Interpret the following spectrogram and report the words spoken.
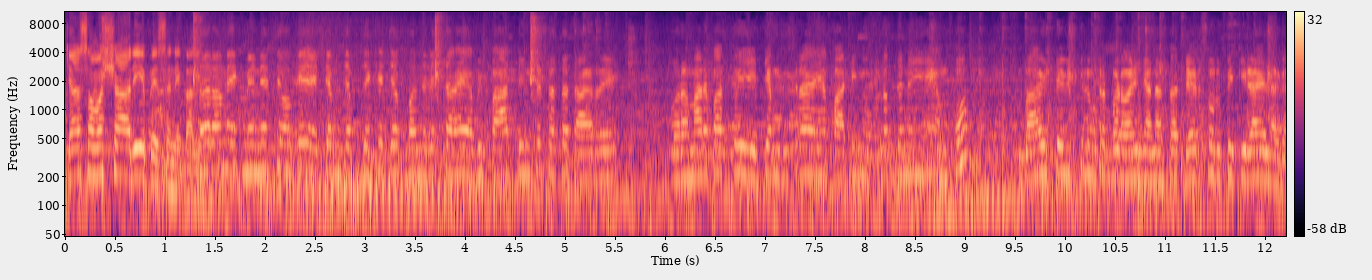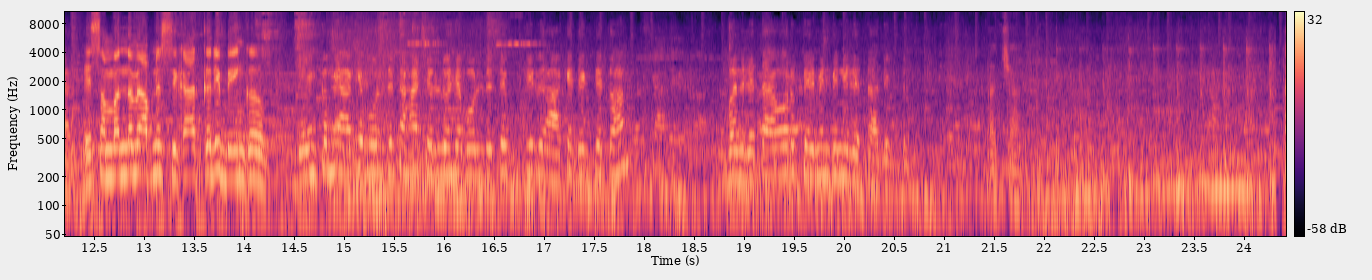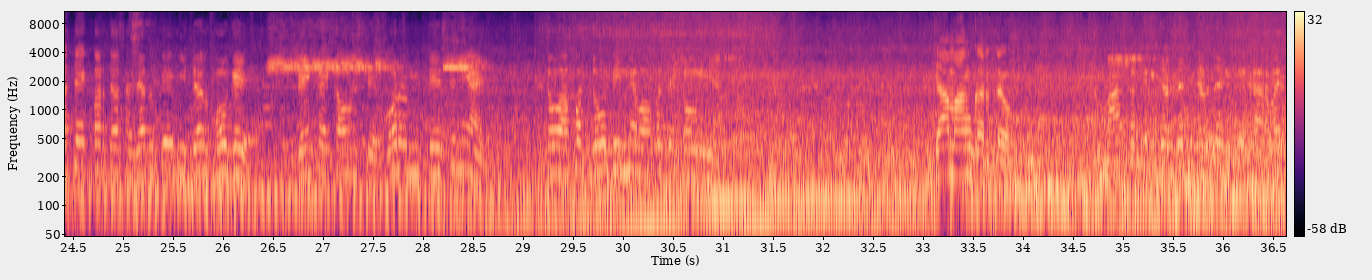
क्या समस्या आ रही है पैसे निकालने सर हम एक महीने से हो गए एटीएम जब देखे जब बंद रहता है अभी पाँच दिन से सतत आ रहे और हमारे पास कोई एटीएम दूसरा है यहाँ पार्टी में उपलब्ध नहीं है हमको बाईस तेईस किलोमीटर बढ़वाने जाना था डेढ़ सौ रुपये किराया लगा इस संबंध में आपने शिकायत करी बैंक बैंक में आके बोल देते हाँ चलो है बोल देते फिर आके देखते तो हम। बंद रहता है और पेमेंट भी नहीं रहता अधिकतर। अच्छा। एक बार दस हज़ार रुपये विड्रॉल हो गए बैंक अकाउंट से और पैसे नहीं आए तो वापस दो दिन में वापस अकाउंट नहीं आए क्या मांग करते हो? मांग करते कि जल्दी से जल्द इनकी कार्रवाई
